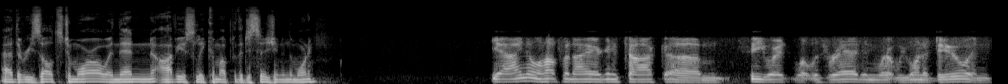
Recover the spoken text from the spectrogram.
uh, the results tomorrow, and then obviously come up with a decision in the morning. Yeah, I know Huff and I are going to talk, um, see what what was read and what we want to do, and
